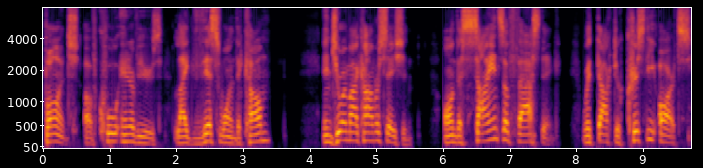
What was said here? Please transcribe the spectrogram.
bunch of cool interviews like this one to come. Enjoy my conversation on the science of fasting with Dr. Kristi Artz,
